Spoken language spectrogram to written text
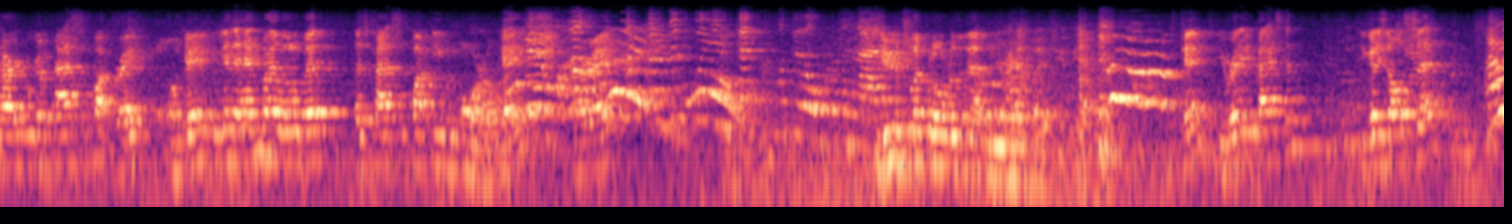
hard, we're gonna pass the puck, right? Okay, if we get ahead by a little bit, let's pass the puck even more, okay? All right? You can flip it over the net when you're ahead by a few, yeah. Okay, you ready, Paxton? You guys all set? Oh,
